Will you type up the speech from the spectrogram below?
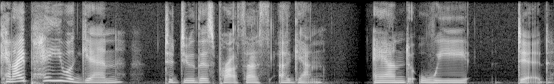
Can I pay you again to do this process again? And we did.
